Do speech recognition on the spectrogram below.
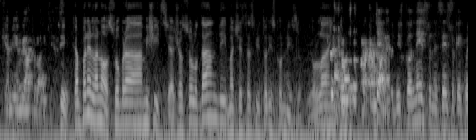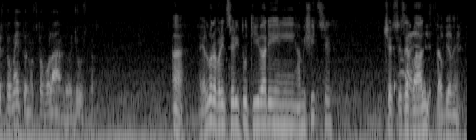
che mi ha inviato la richiesta. Sì, campanella no, sopra amicizia, c'ho solo Dandy, ma c'è sta scritto disconnesso qui online. Certo, disconnesso nel senso che in questo momento non sto volando, è giusto. Ah, e allora per inserire tutti i vari amicizie c'è, ci serve la lista ovviamente.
